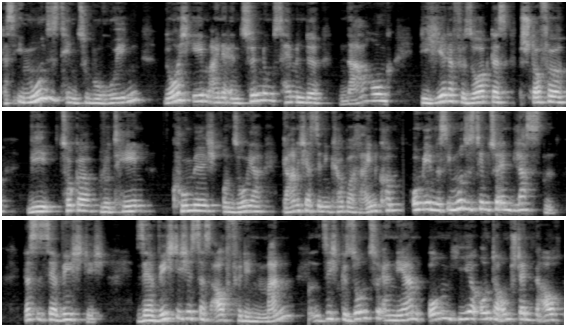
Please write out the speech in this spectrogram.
das Immunsystem zu beruhigen durch eben eine entzündungshemmende Nahrung, die hier dafür sorgt, dass Stoffe wie Zucker, Gluten, Kuhmilch und Soja gar nicht erst in den Körper reinkommen, um eben das Immunsystem zu entlasten. Das ist sehr wichtig. Sehr wichtig ist das auch für den Mann, sich gesund zu ernähren, um hier unter Umständen auch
